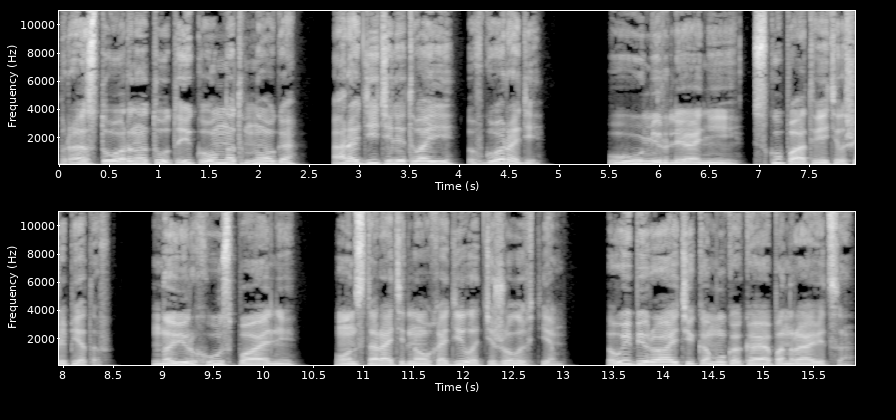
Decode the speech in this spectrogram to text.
Просторно тут и комнат много. А родители твои в городе?» «Умерли они», – скупо ответил Шепетов. «Наверху спальни». Он старательно уходил от тяжелых тем. «Выбирайте, кому какая понравится».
